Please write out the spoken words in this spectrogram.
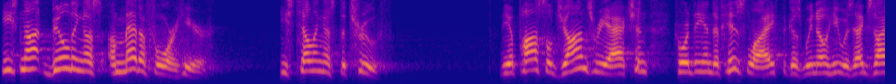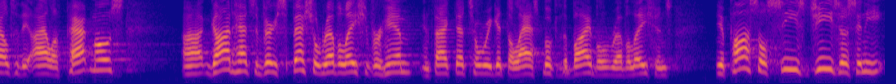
He's not building us a metaphor here, he's telling us the truth. The Apostle John's reaction toward the end of his life, because we know he was exiled to the Isle of Patmos, uh, God had some very special revelation for him. In fact, that's where we get the last book of the Bible, Revelations. The apostle sees Jesus and he,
